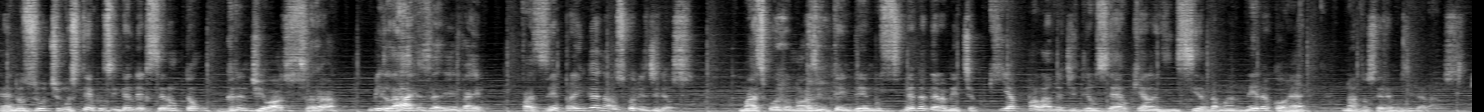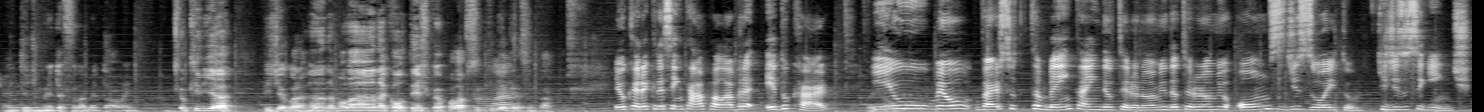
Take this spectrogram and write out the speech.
É, nos últimos tempos, os enganos deles serão tão grandiosos, será milagres ele vai fazer para enganar os escolhidos de Deus. Mas quando nós entendemos verdadeiramente o que a palavra de Deus é, o que ela ensina da maneira correta, nós não seremos enganados. O entendimento é fundamental, hein? Eu queria pedir agora a Ana. Vamos lá, Ana, qual o texto, qual é a palavra que você Vamos queria lá. acrescentar? Eu quero acrescentar a palavra educar. E o meu verso também está em Deuteronômio, Deuteronômio 11, 18, que diz o seguinte:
